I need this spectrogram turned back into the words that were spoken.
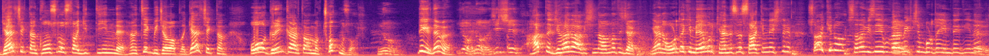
Gerçekten konsolosluğa gittiğinde hani tek bir cevapla gerçekten o green card almak çok mu zor? No. Değil değil mi? Yok no. Hiç şey Hatta Cihan abi şimdi anlatacak. Yani oradaki memur kendisini sakinleştirip sakin ol sana vizeyi bu- vermek Evet. için buradayım dediğini. Evet.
